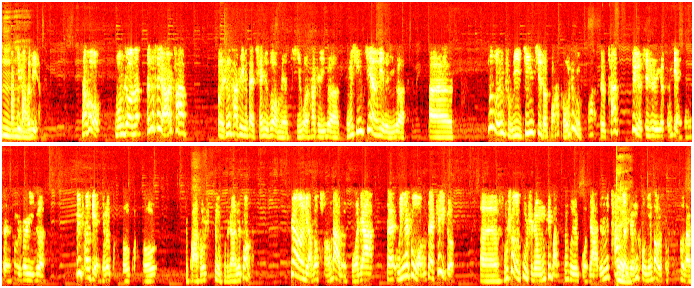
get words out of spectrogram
嗯，他非常的厉害。然后我们知道呢，NCR 它本身它是一个在前几座我们也提过，它是一个重新建立的一个呃。资本主义经济的寡头政府啊，就是它这个其实是一个很典型的，或者说是一个非常典型的寡头寡头寡头政府的这样一个状态。这样两个庞大的国家，在我应该说我们在这个呃辐射的故事中，我们可以把它称作为国家，就因为他们的人口已经到了什么程度呢？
